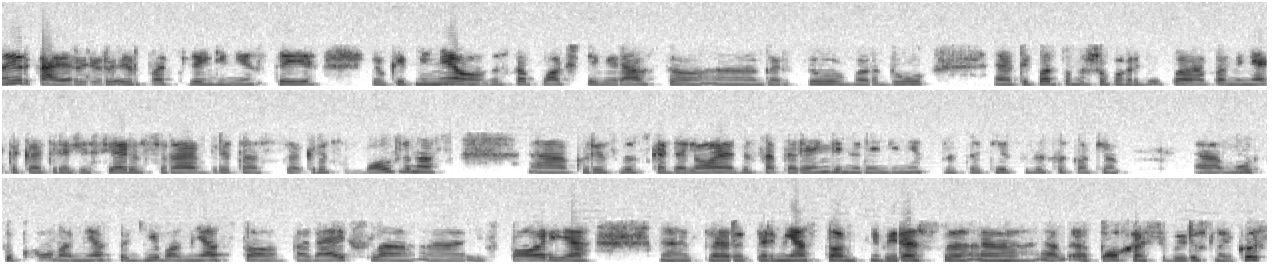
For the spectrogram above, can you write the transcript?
Na ir ką, ir, ir, ir pats renginys, tai jau kaip minėjau, visa plokštė įvairiausių garsių vardų. Taip pat pamiršau paminėti, kad režisierius yra Britas Krisas Baldvinas, kuris viską dėlioja, visą tą renginį, renginys pristatys visą tokį E, mūsų Kauno miesto gyvo miesto paveikslą, e, istoriją e, per, per miesto įvairias epochas, įvairius laikus,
